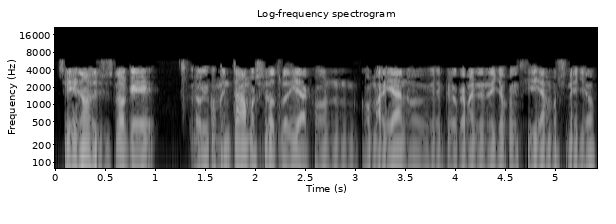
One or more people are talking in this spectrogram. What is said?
Sí, no, es lo que lo que comentábamos el otro día con, con Mariano, creo que Mariano y yo coincidíamos en ello,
